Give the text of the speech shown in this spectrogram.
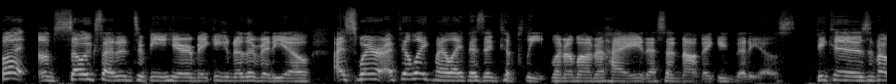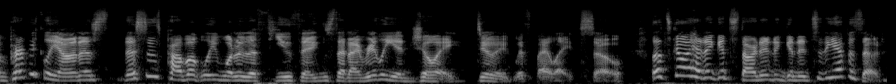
But I'm so excited to be here making another video. I swear, I feel like my life is incomplete when I'm on a hiatus and not making videos. Because if I'm perfectly honest, this is probably one of the few things that I really enjoy doing with my life. So let's go ahead and get started and get into the episode.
